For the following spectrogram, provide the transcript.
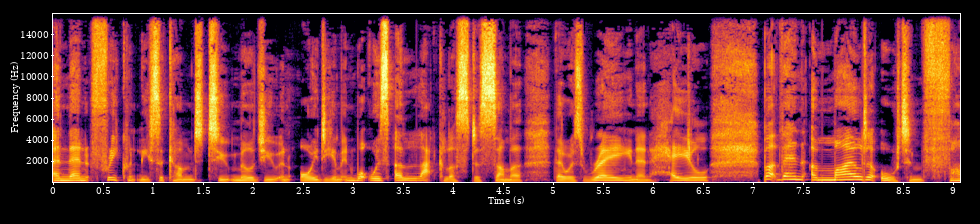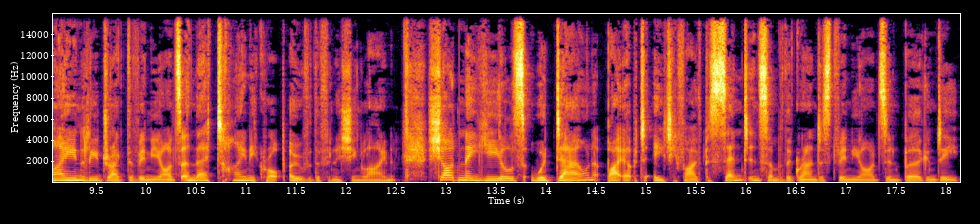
and then frequently succumbed to mildew and oidium in what was a lackluster summer. There was rain and hail, but then a milder autumn finally dragged the vineyards and their tiny crop over the finishing line. Chardonnay yields were down by up to 85% in some of the grandest vineyards in Burgundy.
